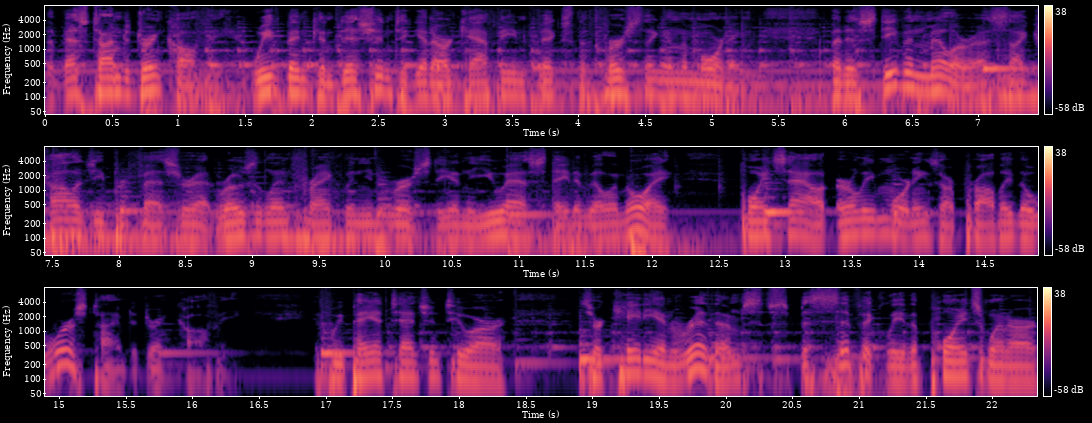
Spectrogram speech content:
The best time to drink coffee. We've been conditioned to get our caffeine fix the first thing in the morning. But as Stephen Miller, a psychology professor at Rosalind Franklin University in the U.S. state of Illinois, points out early mornings are probably the worst time to drink coffee. If we pay attention to our circadian rhythms, specifically the points when our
